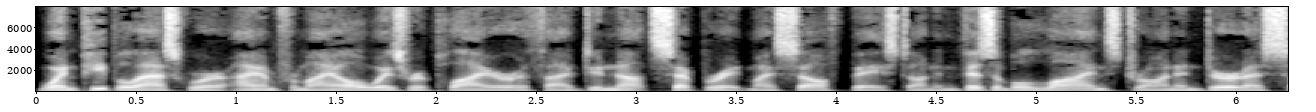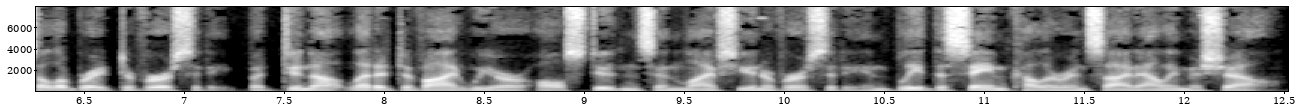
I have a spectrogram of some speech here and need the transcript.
When people ask where I am from, I always reply Earth. I do not separate myself based on invisible lines drawn in dirt. I celebrate diversity, but do not let it divide. We are all students in life's university and bleed the same color inside Ali Michelle.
